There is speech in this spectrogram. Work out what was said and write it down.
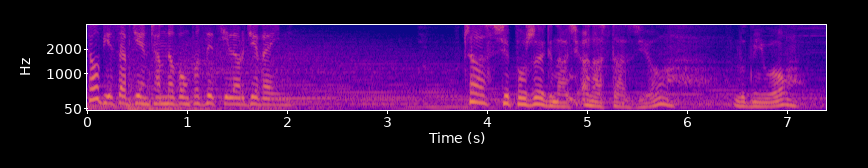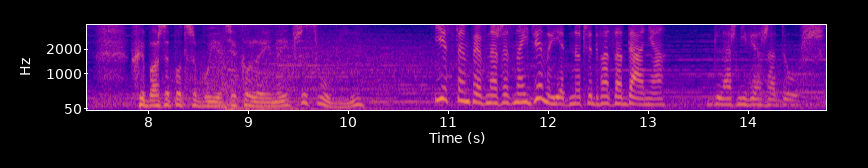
Tobie zawdzięczam nową pozycję, Lordzie Wayne. Czas się pożegnać, Anastazjo. Ludmiło, chyba że potrzebujecie kolejnej przysługi. Jestem pewna, że znajdziemy jedno czy dwa zadania dla żniwiarza dusz.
